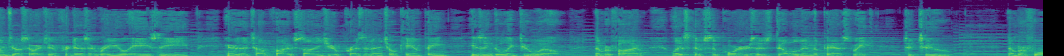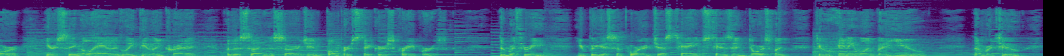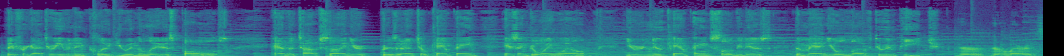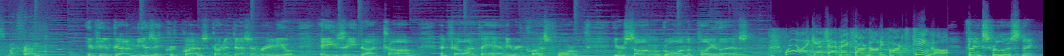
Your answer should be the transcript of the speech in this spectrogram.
I'm Joe Sargent for Desert Radio AZ. Here are the top five signs your presidential campaign isn't going too well. Number five, list of supporters has doubled in the past week to two. Number four, you're single-handedly given credit for the sudden surge in bumper sticker scrapers. Number three, your biggest supporter just changed his endorsement to anyone but you. Number two, they forgot to even include you in the latest polls. And the top sign your presidential campaign isn't going well? Your new campaign slogan is the man you'll love to impeach. You're, you're hilarious, my friend. If you've got a music request, go to desertradioaz.com and fill out the handy request form. Your song will go on the playlist. Well, I guess that makes our naughty parts tingle. Thanks for listening.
